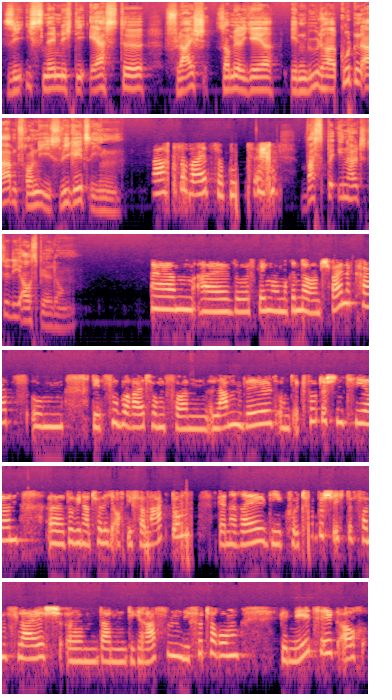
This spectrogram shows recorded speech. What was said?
Sie ist nämlich die erste Fleischsommelier in Mülheim. Guten Abend, Frau Nies, wie geht's Ihnen? Ach, so weit, so gut. Was beinhaltete die Ausbildung? Ähm, also es ging um Rinder- und Schweinekatz, um die Zubereitung von Lamm, Wild und exotischen Tieren, äh, sowie natürlich auch die Vermarktung, generell die Kulturgeschichte von Fleisch, ähm, dann die Rassen, die Fütterung, Genetik, auch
